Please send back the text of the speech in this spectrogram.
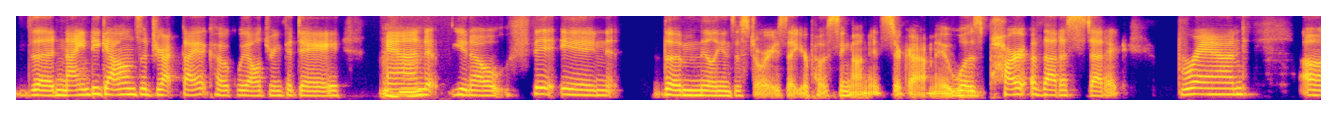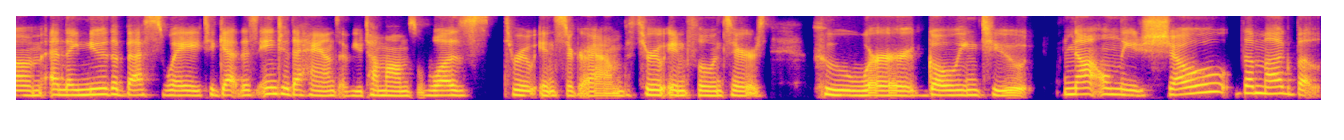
the 90 gallons of Diet Coke we all drink a day. Mm-hmm. And, you know, fit in the millions of stories that you're posting on Instagram. It was part of that aesthetic brand. Um, and they knew the best way to get this into the hands of Utah moms was through Instagram, through influencers who were going to not only show the mug, but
